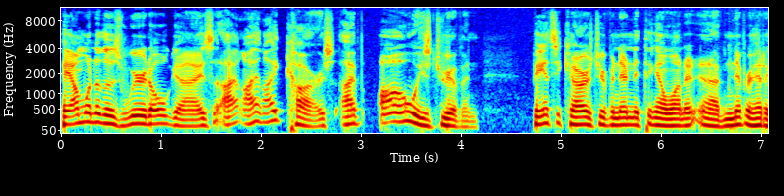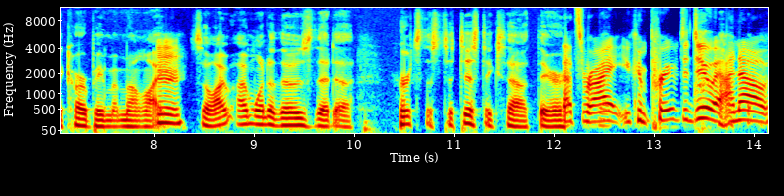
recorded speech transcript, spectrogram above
Hey, I'm one of those weird old guys. I, I like cars. I've always driven fancy cars, driven anything I wanted, and I've never had a car payment in my life. Mm. So I, am one of those that uh, hurts the statistics out there. That's right. You can prove to do it. I know.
